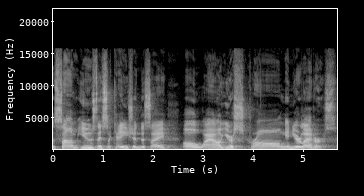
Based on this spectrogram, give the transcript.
Some use this occasion to say, Oh, wow, you're strong in your letters.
